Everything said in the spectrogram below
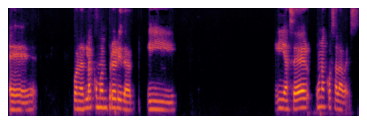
eh, ponerla como en prioridad y, y hacer una cosa a la vez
